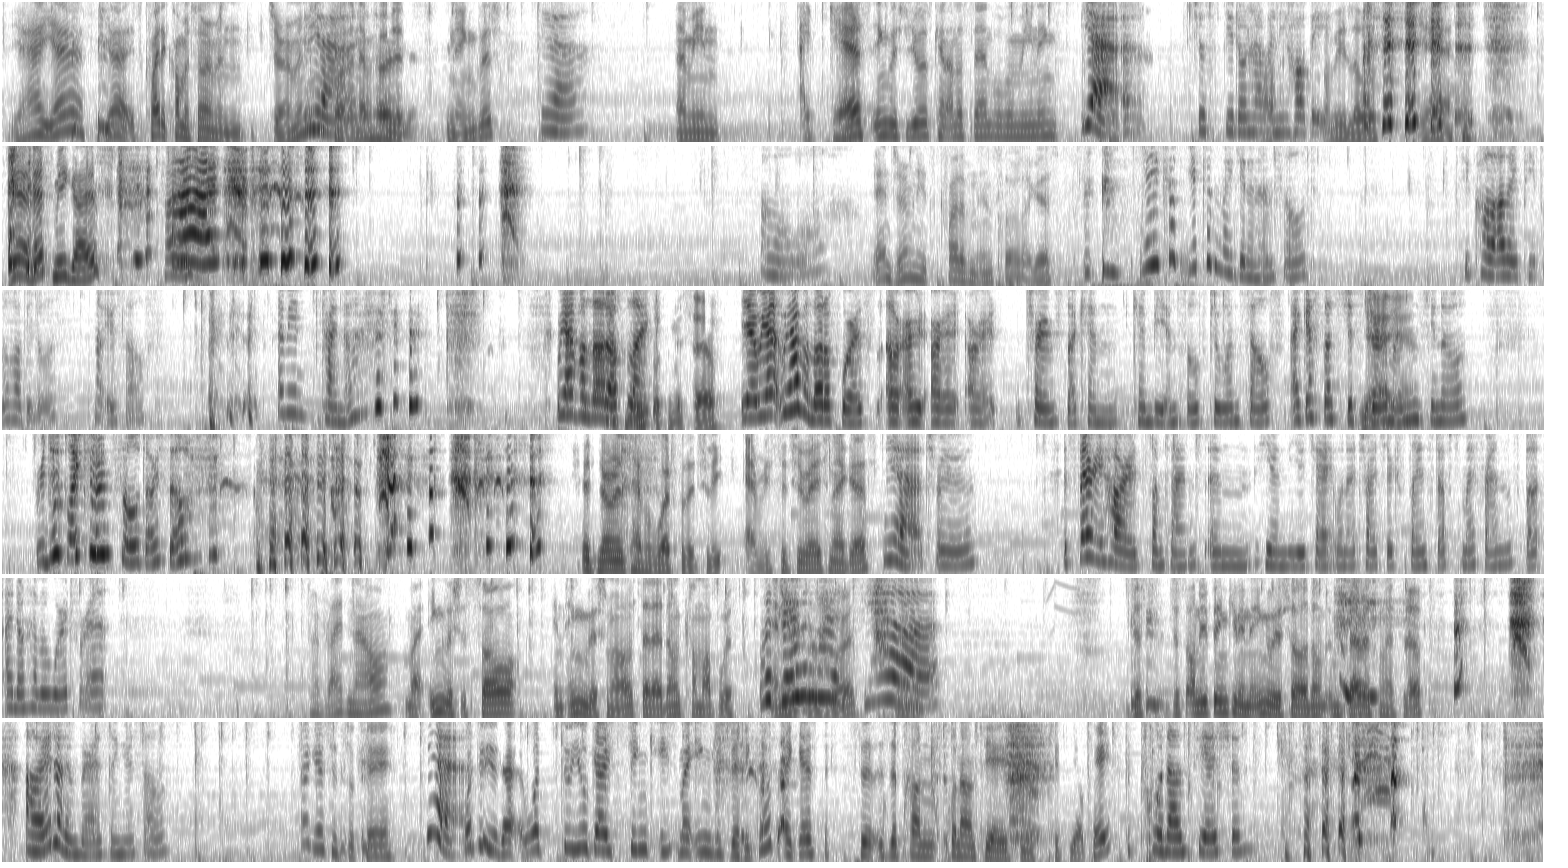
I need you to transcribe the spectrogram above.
yeah, yeah, yeah. It's quite a common term in Germany, Yeah, but I never heard it in English. Yeah. I mean, I guess English viewers can understand what we're meaning. Yeah. Yes. It's just you don't have any hobbies. Hobbylos, yeah. Yeah, that's me, guys. Hi. Hi. oh. Yeah, in Germany, it's quite of an insult, I guess. Yeah, you could you could make it an insult. If you call other people hobby hobbylos, not yourself. I mean, kind of. We have a lot of like myself. yeah, we we have a lot of words or, or, or, terms that can can be insults to oneself. I guess that's just Yeah, yeah. Germans, you know. We just like to insult ourselves. yes. Yeah, Germans have a word for literally every situation, I guess. yeah, true. It's very hard sometimes in here in the UK when I try to explain stuff to my friends, but I don't have a word for it. But right now, my English is so in English mode that I don't come up with With any German words, words. yeah. Just, just only thinking in English so I don't embarrass myself. Oh, you're not embarrassing yourself. I guess it's okay. Yeah. What do you guys What do you guys think is my English very good? I guess the the pron pronunciation is pretty okay. The pronunciation.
